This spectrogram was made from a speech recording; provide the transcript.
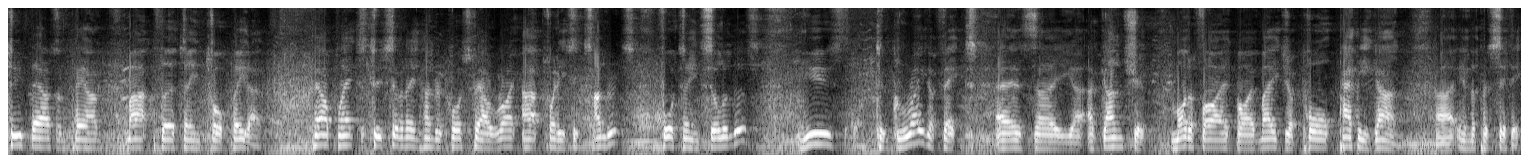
2,000 pound Mark 13 torpedo. Power plants two 1700 horsepower Wright R-2600s, 14 cylinders, used to great effect as a, uh, a gunship modified by Major Paul Pappy Gunn uh, in the Pacific.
